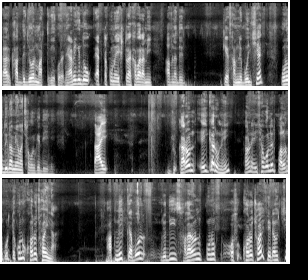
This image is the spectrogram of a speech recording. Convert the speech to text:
তার খাদ্যের জোগান মাঠ থেকে করে নেয়। আমি কিন্তু একটা কোনো এক্সট্রা খাবার আমি আপনাদেরকে সামনে বলছি আজ কোনো দিন আমি আমার ছাগলকে দিইনি। তাই কারণ এই কারণেই, কারণ এই ছাগলের পালন করতে কোনো খরচ হয় না। আপনি কেবল যদি সাধারণ কোনো খরচ হয় সেটা হচ্ছে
